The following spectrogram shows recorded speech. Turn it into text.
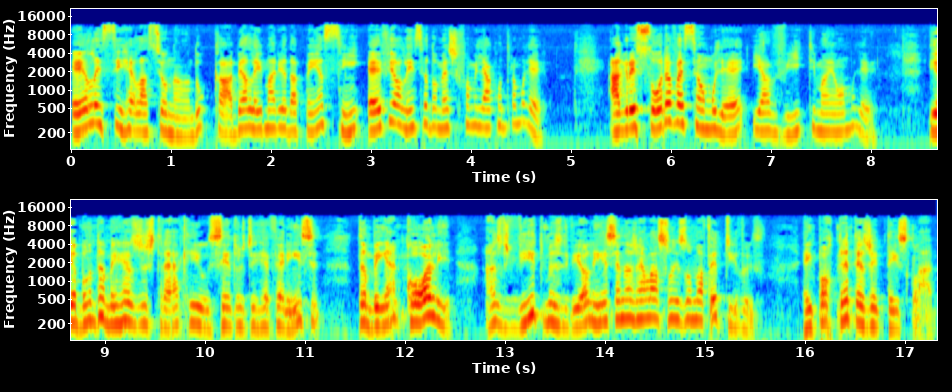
elas se relacionando, cabe a Lei Maria da Penha, sim, é violência doméstica familiar contra a mulher. A agressora vai ser uma mulher e a vítima é uma mulher. E é bom também registrar que os centros de referência também acolhem as vítimas de violência nas relações homoafetivas. É importante a gente ter isso claro.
